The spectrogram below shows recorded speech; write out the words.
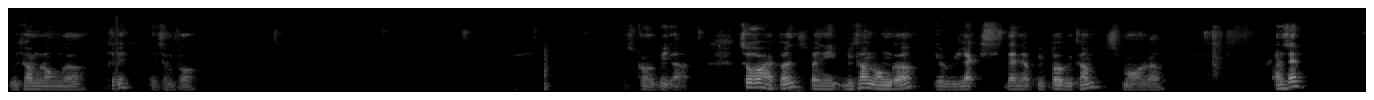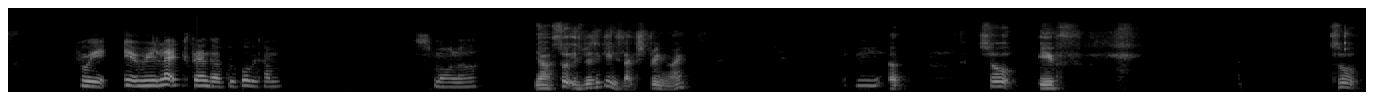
Become longer. Okay, example. Just draw a bit lah. So what happens when it become longer, you relax, then the pupil become smaller. Understand? Wait, it relax, then the pupil become smaller. Yeah, so it's basically it's like string, right? Wait, uh, So if so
